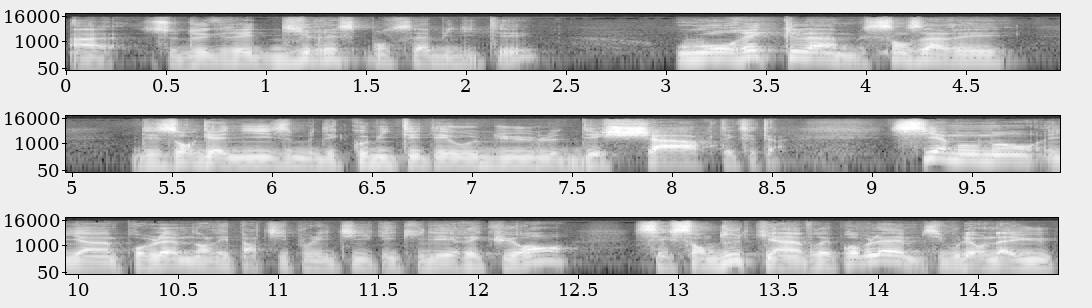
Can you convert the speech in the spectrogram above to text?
à ce degré d'irresponsabilité où on réclame sans arrêt des organismes, des comités théodules, des chartes, etc. Si à un moment il y a un problème dans les partis politiques et qu'il est récurrent, c'est sans doute qu'il y a un vrai problème. Si vous voulez, on a eu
